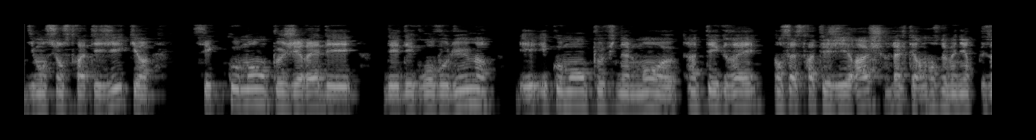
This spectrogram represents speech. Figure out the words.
dimension stratégique, c'est comment on peut gérer des, gros volumes et, comment on peut finalement intégrer dans sa stratégie RH l'alternance de manière plus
